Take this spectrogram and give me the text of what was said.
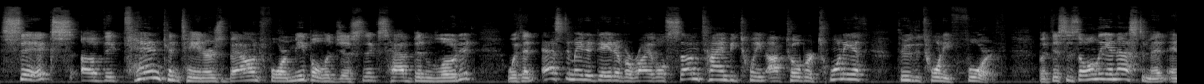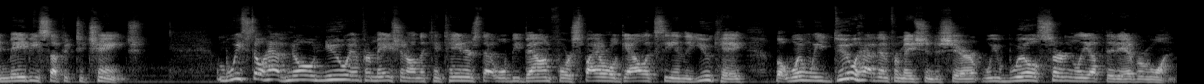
Six of the 10 containers bound for Meeple Logistics have been loaded with an estimated date of arrival sometime between October 20th through the 24th. But this is only an estimate and may be subject to change. We still have no new information on the containers that will be bound for Spiral Galaxy in the UK, but when we do have information to share, we will certainly update everyone.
